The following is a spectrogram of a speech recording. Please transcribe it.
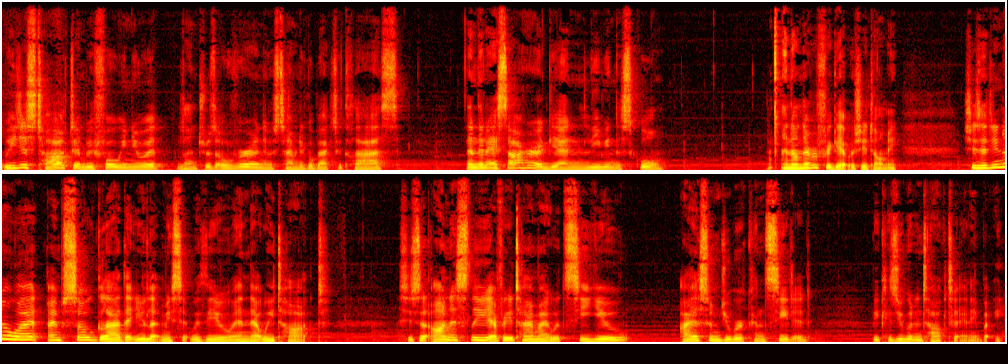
we just talked. And before we knew it, lunch was over and it was time to go back to class. And then I saw her again leaving the school. And I'll never forget what she told me. She said, You know what? I'm so glad that you let me sit with you and that we talked. She said, Honestly, every time I would see you, I assumed you were conceited because you wouldn't talk to anybody.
